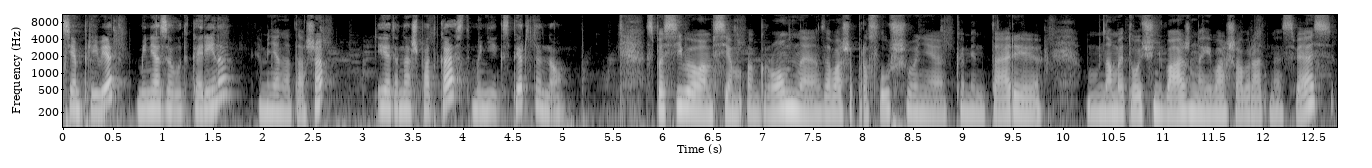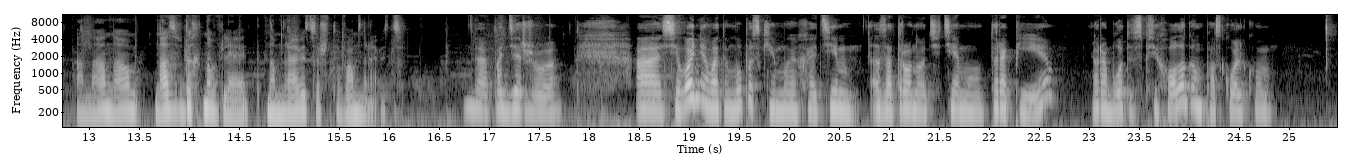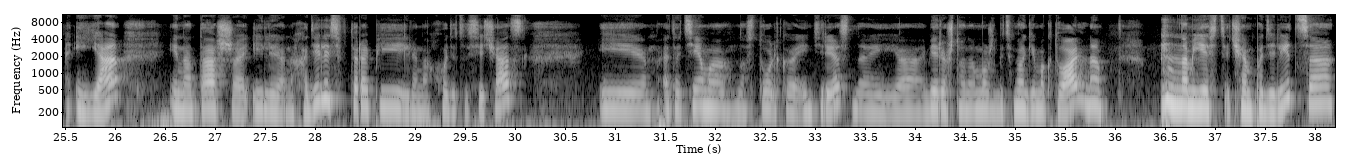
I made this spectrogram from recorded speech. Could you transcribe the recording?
Всем привет! Меня зовут Карина. Меня Наташа. И это наш подкаст «Мы не эксперты, но...» Спасибо вам всем огромное за ваше прослушивание, комментарии. Нам это очень важно, и ваша обратная связь, она нам, нас вдохновляет. Нам нравится, что вам нравится. Да, поддерживаю. А сегодня в этом выпуске мы хотим затронуть тему терапии, работы с психологом, поскольку и я, и Наташа или находились в терапии, или находятся сейчас. И эта тема настолько интересная, и я верю, что она может быть многим актуальна. Нам есть чем поделиться.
